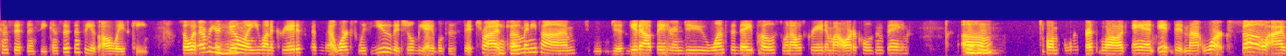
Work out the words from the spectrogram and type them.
consistency. Consistency is always key. So whatever you're Mhm. doing, you want to create a schedule that works with you that you'll be able to stick. Tried Okay. so many times just get out there and do once a day posts when I was creating my articles and things. Um on my WordPress blog and it did not work. So I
